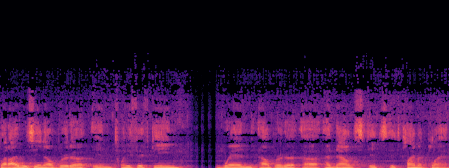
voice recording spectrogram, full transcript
but I was in Alberta in 2015 when Alberta uh, announced its, its climate plan.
